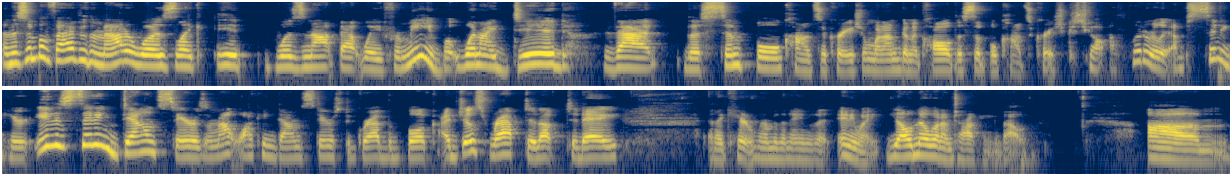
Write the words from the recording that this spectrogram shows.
And the simple fact of the matter was, like, it was not that way for me. But when I did that, the simple consecration, what I'm going to call the simple consecration, because y'all, literally, I'm sitting here. It is sitting downstairs. I'm not walking downstairs to grab the book. I just wrapped it up today, and I can't remember the name of it. Anyway, y'all know what I'm talking about. Um,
